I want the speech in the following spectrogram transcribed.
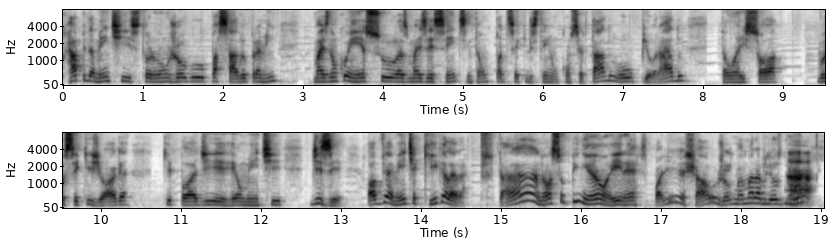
rapidamente se tornou um jogo passável para mim, mas não conheço as mais recentes, então pode ser que eles tenham consertado ou piorado. Então aí só você que joga que pode realmente dizer. Obviamente aqui, galera, tá a nossa opinião aí, né? Você pode achar o jogo mais maravilhoso do ah. mundo.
